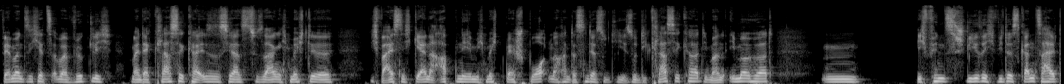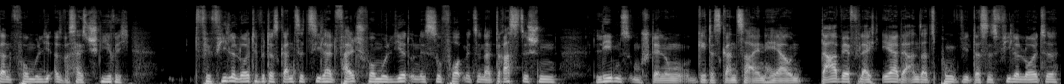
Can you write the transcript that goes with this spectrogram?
Wenn man sich jetzt aber wirklich, mein, der Klassiker ist es ja zu sagen, ich möchte, ich weiß nicht, gerne abnehmen, ich möchte mehr Sport machen. Das sind ja so die, so die Klassiker, die man immer hört. Hm, ich finde es schwierig, wie das Ganze halt dann formuliert, also was heißt schwierig? Für viele Leute wird das ganze Ziel halt falsch formuliert und ist sofort mit so einer drastischen Lebensumstellung geht das Ganze einher. Und da wäre vielleicht eher der Ansatzpunkt, wie, dass es viele Leute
